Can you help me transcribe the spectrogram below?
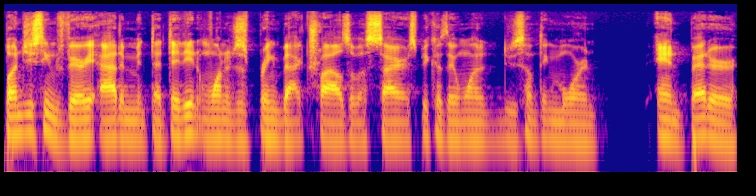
Bungie seemed very adamant that they didn't want to just bring back Trials of Osiris because they wanted to do something more and, and better.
